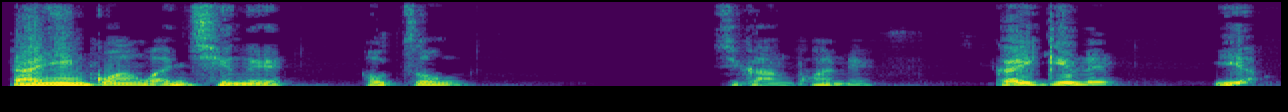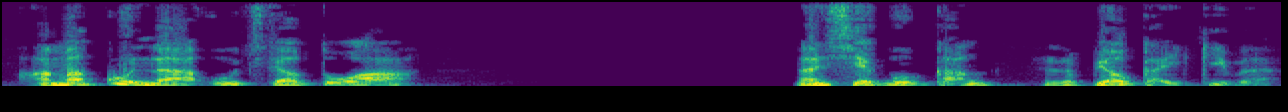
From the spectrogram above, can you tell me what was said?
但因官员穿诶服装是共款诶，该金咧。伊阿妈棍啊，有一条带啊，咱色无共，迄个标阶级啊。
